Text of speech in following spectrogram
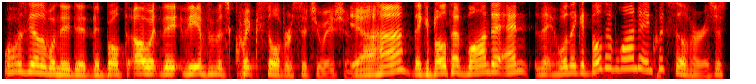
What was the other one they did? They both oh the the infamous Quicksilver situation. Yeah, huh? They could both have Wanda and they, well, they could both have Wanda and Quicksilver. It's just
